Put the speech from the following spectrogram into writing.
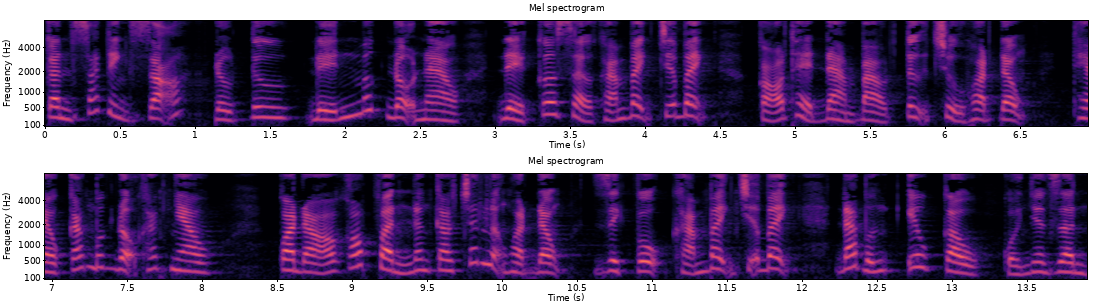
cần xác định rõ đầu tư đến mức độ nào để cơ sở khám bệnh chữa bệnh có thể đảm bảo tự chủ hoạt động theo các mức độ khác nhau, qua đó góp phần nâng cao chất lượng hoạt động, dịch vụ khám bệnh chữa bệnh, đáp ứng yêu cầu của nhân dân.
